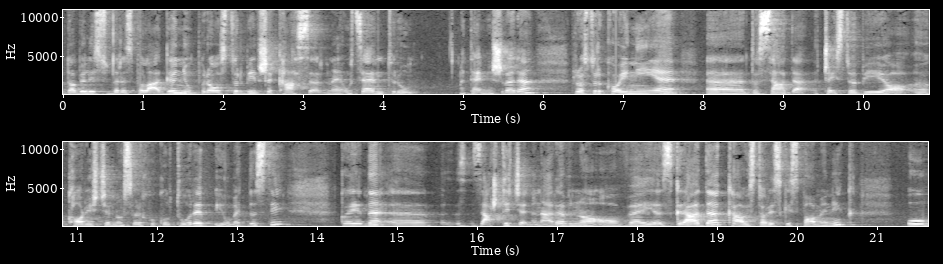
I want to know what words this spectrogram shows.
dobili su da raspolaganju prostor bivše kasarne u centru Temišvara, prostor koji nije e, do sada često bio e, korišćen u svrhu kulture i umetnosti, koja je jedna e, zaštićena, naravno, ovaj, zgrada kao istorijski spomenik u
